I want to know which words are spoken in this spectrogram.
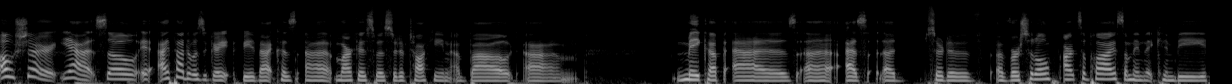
Oh, sure. Yeah. So it, I thought it was a great feedback because uh, Marcus was sort of talking about um, makeup as uh, as a sort of a versatile art supply, something that can be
